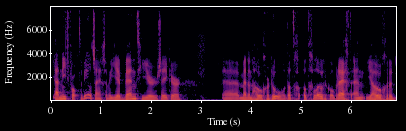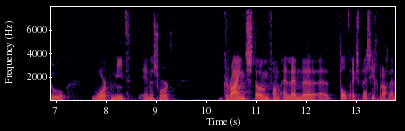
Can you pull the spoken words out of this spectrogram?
ja, niet voor op de wereld zijn gezet. Je bent hier zeker uh, met een hoger doel. Dat, dat geloof ik oprecht. En je hogere doel wordt niet in een soort grindstone van ellende uh, tot expressie gebracht. En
